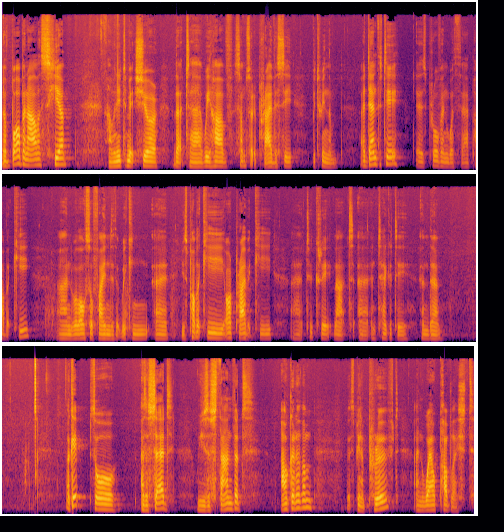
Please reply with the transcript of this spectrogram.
we have Bob and Alice here, and we need to make sure that uh, we have some sort of privacy between them. Identity is proven with a public key, and we'll also find that we can uh, use public key or private key uh, to create that uh, integrity in there. Okay, so as I said, we use a standard algorithm that's been approved and well published.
